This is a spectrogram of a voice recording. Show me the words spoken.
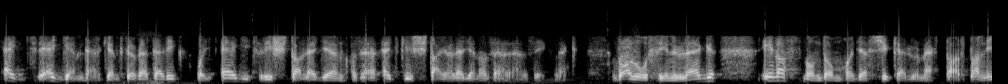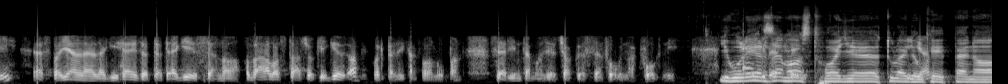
egy, egy emberként követelik, hogy egy lista legyen, az, egy listája legyen az ellenzéknek. Valószínűleg én azt mondom, hogy ezt sikerül megtartani, ezt a jelenlegi helyzetet egészen a választásokig, amikor pedig hát valóban szerintem azért csak össze fognak fogni. Jól érzem azt, hogy tulajdonképpen Igen. a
